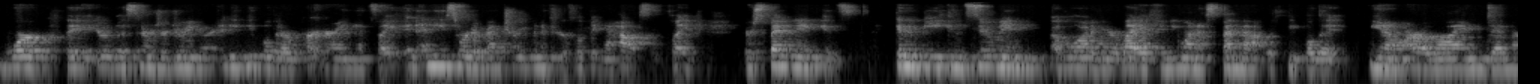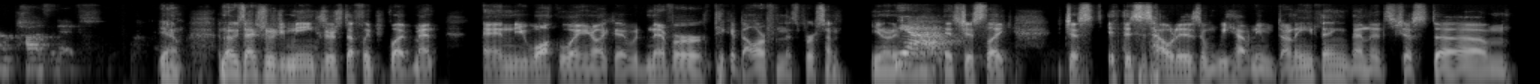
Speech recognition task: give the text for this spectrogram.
work that your listeners are doing or any people that are partnering. It's like in any sort of venture, even if you're flipping a house, it's like you're spending, it's going to be consuming a lot of your life and you want to spend that with people that, you know, are aligned and are positive. Yeah, I know exactly what you mean because there's definitely people I've met and you walk away and you're like, I would never take a dollar from this person. You know what yeah. I mean? It's just like, just if this is how it is and we haven't even done anything, then it's just, um,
